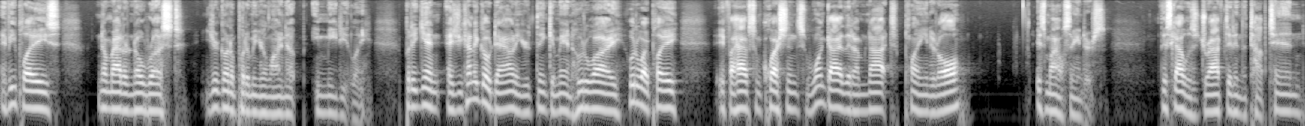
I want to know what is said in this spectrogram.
if he plays, no matter no rust, you're going to put him in your lineup immediately. But again, as you kind of go down and you're thinking, man, who do I who do I play? If I have some questions, one guy that I'm not playing at all is Miles Sanders. This guy was drafted in the top 10.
